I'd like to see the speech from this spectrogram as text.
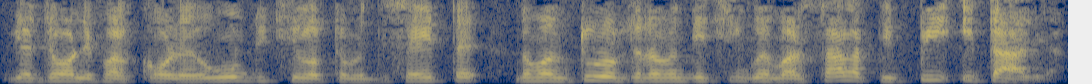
via Giovanni Falcone 11 827 91025 Marsala TP Italia.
